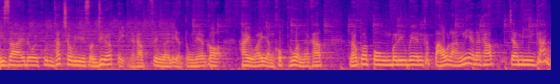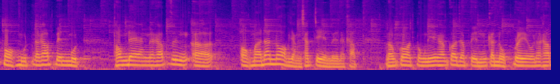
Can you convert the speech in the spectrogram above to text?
ดีไซน์โดยคุณทัชวีสนธิรตินะครับซึ่งรายละเอียดตรงนี้ก็ให้ไว้อย่างครบถ้วนนะครับ แล้วก็ตรงบริเวณกระเป๋าหลังเนี่ยนะครับจะมีการตอกหมุดนะครับเป็นหมุดทองแดงนะครับ ซึ่งออกมาด้านนอกอย่างชัดเจนเลยนะครับ แล้วก็ตรงนี้ครับก็จะเป็นกระหนกเปลวนะครับ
